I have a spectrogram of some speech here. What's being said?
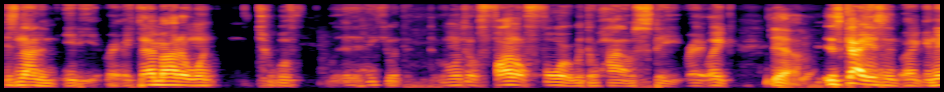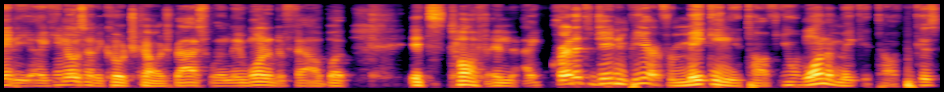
is not an idiot, right? Like that might have went to a, I think he went to, went to a Final Four with Ohio State, right? Like, yeah, this guy isn't like an idiot. Like he knows how to coach college basketball, and they wanted to foul, but it's tough. And I credit to Jaden Pierre for making it tough. You want to make it tough because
